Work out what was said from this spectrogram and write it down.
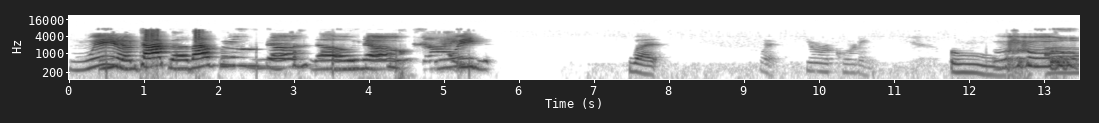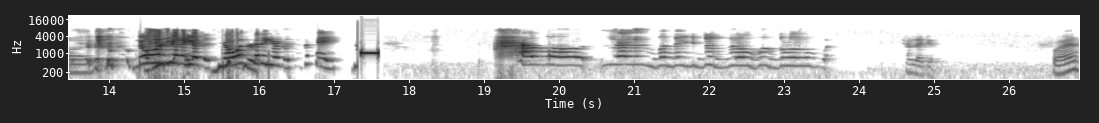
We don't talk about food, no, no, no. We... What? You're recording. Ooh. Ooh. Uh, no one's gonna hear this. no one's gonna hear this. It's okay. Hello. How did I do? What?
